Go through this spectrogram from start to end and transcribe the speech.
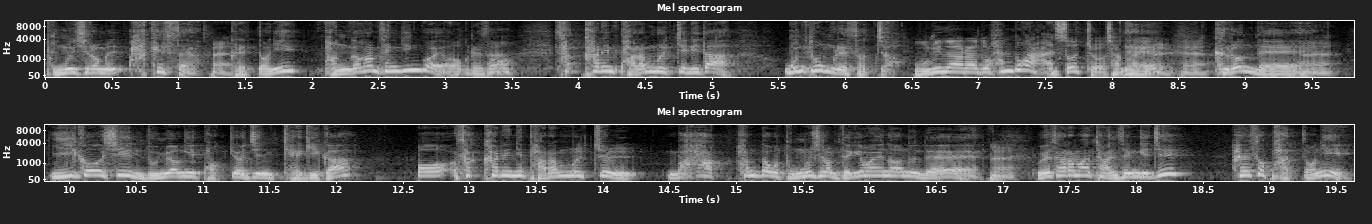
동물 실험을 막 했어요. 네. 그랬더니 방광암 생긴 거예요. 그래서 네. 사카린 발암 물질이다. 온통 그랬었죠. 우리나라도 한동안 안 썼죠 사카린을. 네. 네. 그런데 이것이 누명이 벗겨진 계기가 어 사카린이 발암 물질 막 한다고 동물 실험 되게 많이 나왔는데 왜 사람한테 안 생기지? 해서 봤더니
